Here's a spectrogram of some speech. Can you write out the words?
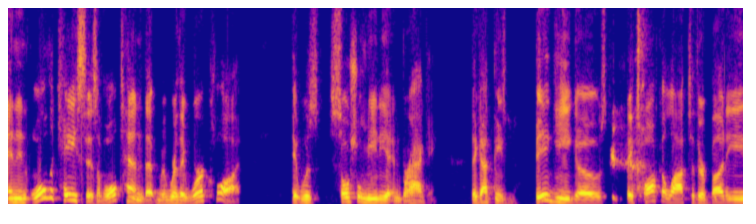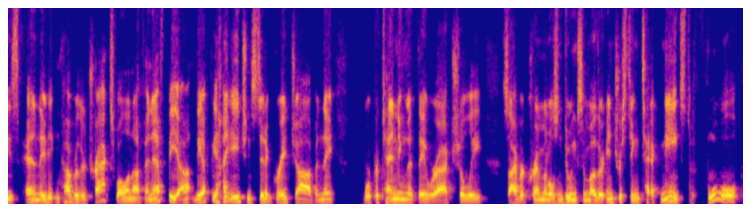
And in all the cases of all 10 that where they were caught, it was social media and bragging. They got these big egos. They talk a lot to their buddies, and they didn't cover their tracks well enough. And FBI, the FBI agents did a great job, and they were pretending that they were actually cyber criminals and doing some other interesting techniques to fool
